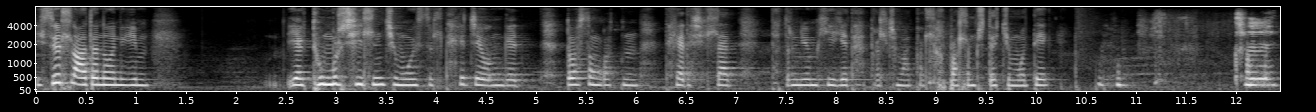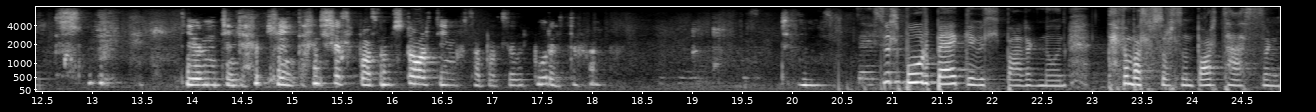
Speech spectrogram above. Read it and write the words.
Эсвэл одоо нөгөө нэг юм яг төмөр шилэн ч юм уу эсвэл дахиж ингээд дуусан гут нь дахиад ашиглаад дотор нь юм хийгээд хадгалж мадгалах боломжтой ч юм уу те. Тий. Ер нь тийм дахин дахин жишээлх боломжтойгоор тийм их бодлоо бүр айтайхан. За эсвэл бүр байг гэвэл баг нүүн дахин боловсруулсан бор цаасан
